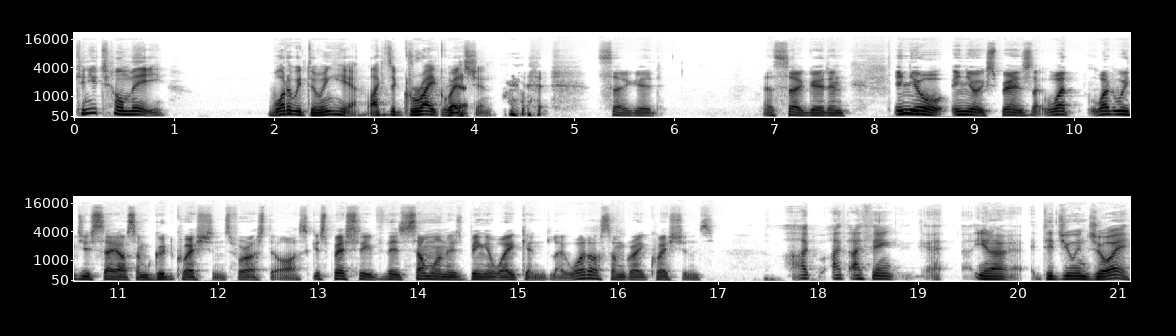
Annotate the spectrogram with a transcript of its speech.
Can you tell me what are we doing here? Like, it's a great Yeah. question. so good. That's so good. And in your in your experience, like what what would you say are some good questions for us to ask, especially if there's someone who's being awakened? Like, what are some great questions? I, I, I think, uh, you know, did you enjoy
